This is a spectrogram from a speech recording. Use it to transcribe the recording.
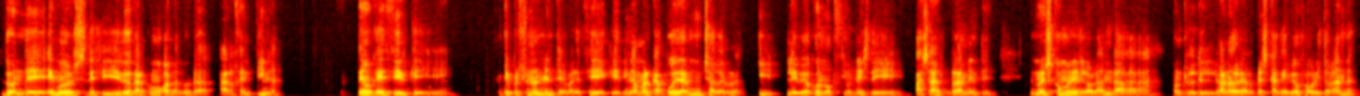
donde hemos decidido dar como ganadora a Argentina. Tengo que decir que yo personalmente me parece que Dinamarca puede dar mucha guerra y le veo con opciones de pasar realmente. No es como en el Holanda contra el ganador de la pesca que veo favorito a Holanda,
